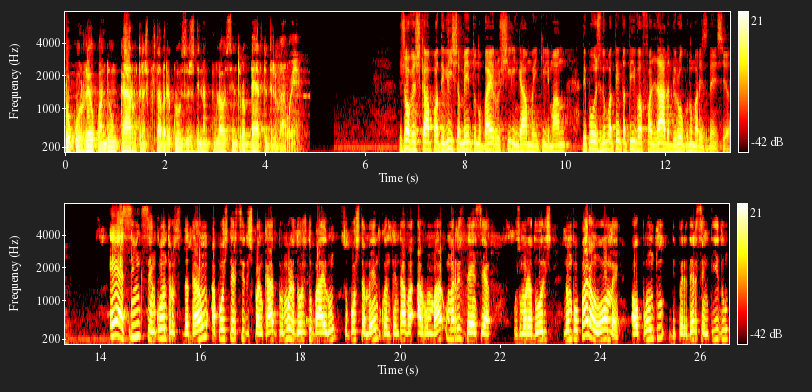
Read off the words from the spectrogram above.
Ocorreu quando um carro transportava reclusos de Nampula ao centro aberto de Ribaue. Jovem escapa de lixamento no bairro Xiringamo, em Quilimano, depois de uma tentativa falhada de roubo numa residência. É assim que se encontra o cidadão após ter sido espancado por moradores do bairro, supostamente quando tentava arrumar uma residência. Os moradores não pouparam o homem ao ponto de perder sentido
